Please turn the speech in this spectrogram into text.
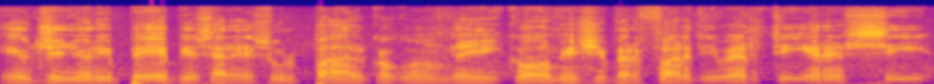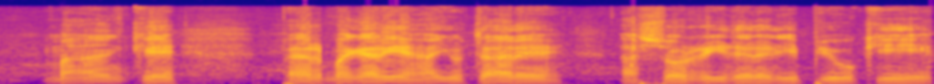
Eugenio Ripepi, sarei sul palco con dei comici per far divertire, sì, ma anche per magari aiutare a sorridere di più chi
